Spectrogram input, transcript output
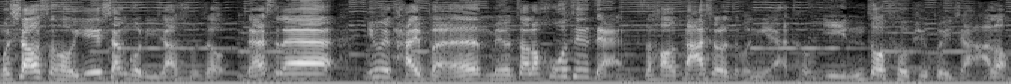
我小时候也想过离家出走，但是呢，因为太笨，没有找到火车站，只好打消了这个念头，硬着头皮回家了。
